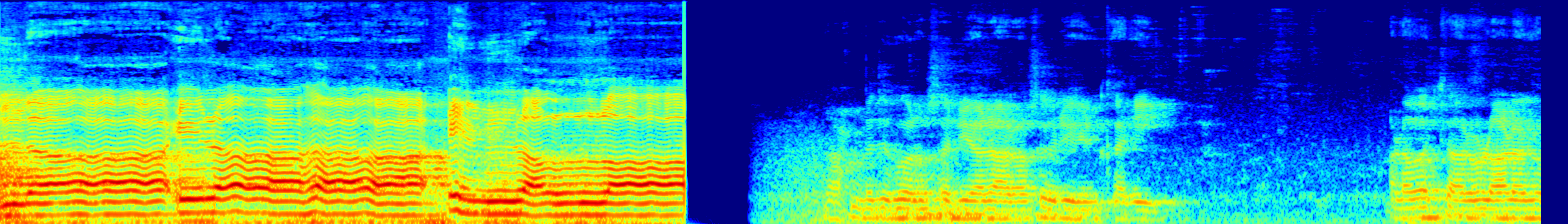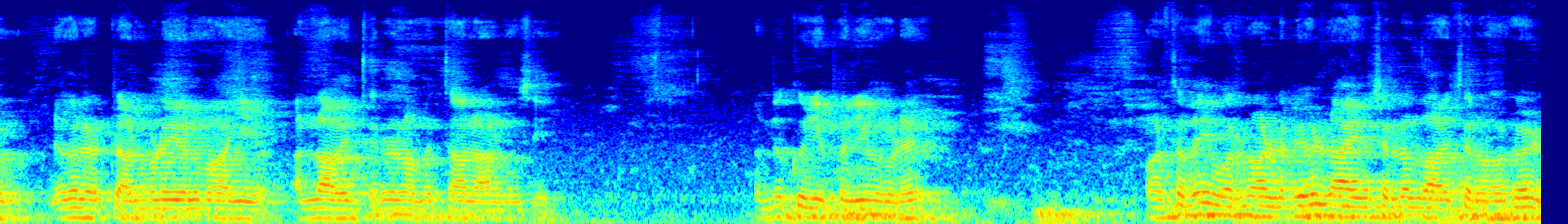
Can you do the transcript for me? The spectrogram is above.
لا إله إلا الله نحمده ونصلي على رسوله الكريم அளவற்ற அருளாளனும் நிகழற்ற அன்புடையனுமாகிய அல்லாவின் திருநாமத்தால் ஆரம்பம் செய்யும் அன்புக்குரிய பெரியவர்களே வருஷமே ஒரு நாள் நபிகள் நாயகம் செல்லம் வாரிசன் அவர்கள்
